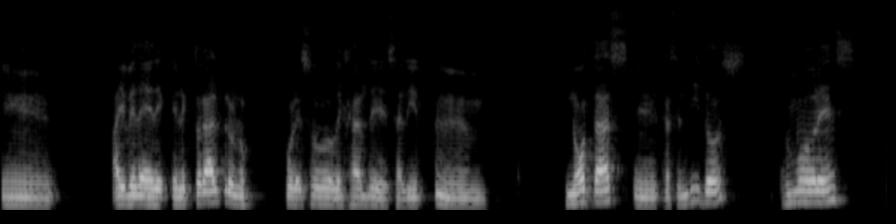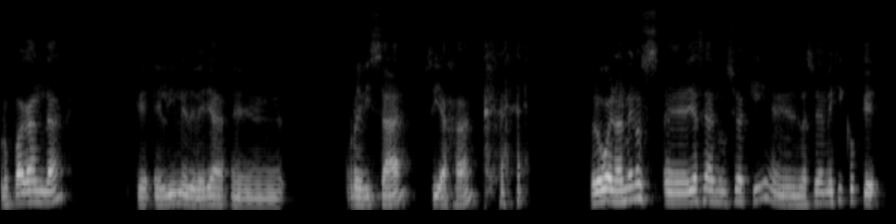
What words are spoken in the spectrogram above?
Eh, hay veda electoral, pero no por eso dejan de salir em, notas, eh, trascendidos, rumores, propaganda que el INE debería eh, revisar. Sí, ajá. Pero bueno, al menos eh, ya se anunció aquí en la Ciudad de México que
